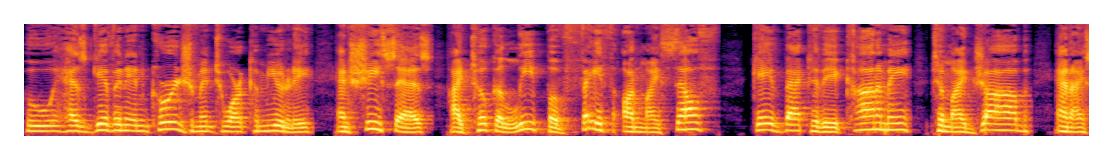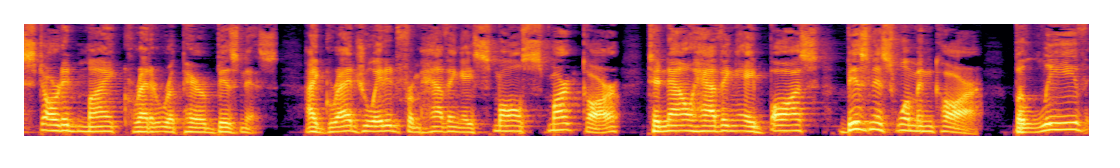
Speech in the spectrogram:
who has given encouragement to our community. And she says, I took a leap of faith on myself, gave back to the economy, to my job, and I started my credit repair business. I graduated from having a small smart car to now having a boss businesswoman car. Believe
